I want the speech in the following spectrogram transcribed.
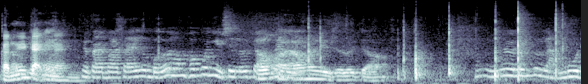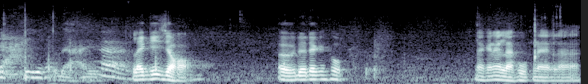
cấn cái cạnh này. Người ta bà tại bữa không không có nhiều sự lựa chọn đúng rồi không có gì sự lựa chọn. Đúng cứ làm mua đại gì đó. Đại. À. lấy cái giỏ. Ở đây đây cái hộp. Này cái này là hộp này là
